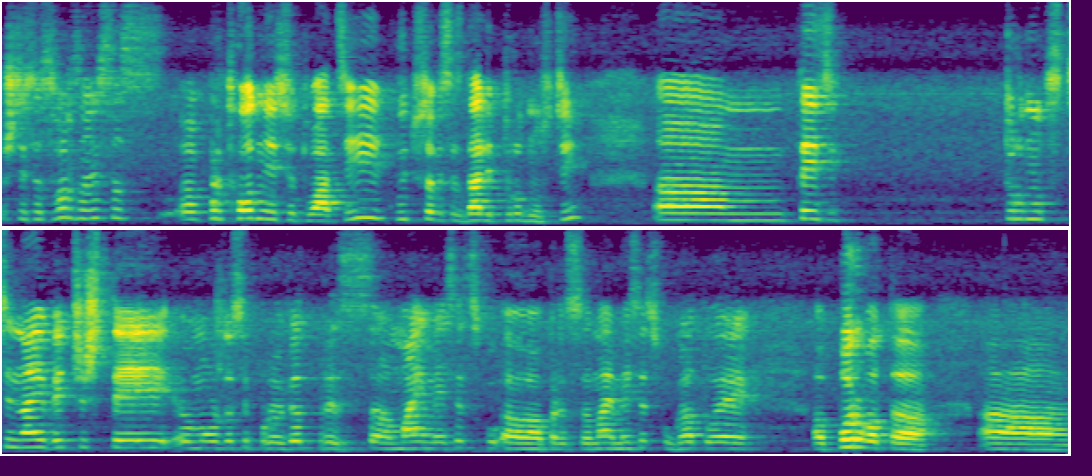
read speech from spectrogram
ще са свързани с а, предходни ситуации, които са ви създали трудности. А, тези трудности най-вече ще може да се проявят през май месец, а, през май месец когато е първата а,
